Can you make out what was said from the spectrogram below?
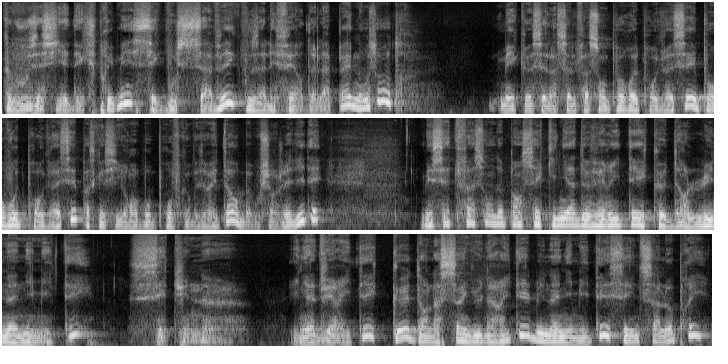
que vous essayez d'exprimer, c'est que vous savez que vous allez faire de la peine aux autres. Mais que c'est la seule façon pour eux de progresser et pour vous de progresser, parce que si on vous prouve que vous avez tort, ben vous changez d'idée. Mais cette façon de penser qu'il n'y a de vérité que dans l'unanimité, c'est une... Il n'y a de vérité que dans la singularité. L'unanimité, c'est une saloperie.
